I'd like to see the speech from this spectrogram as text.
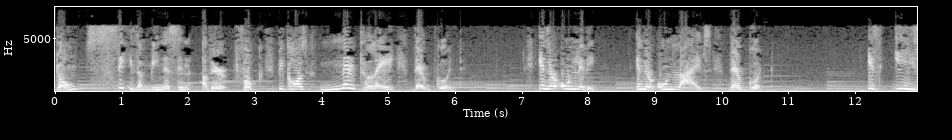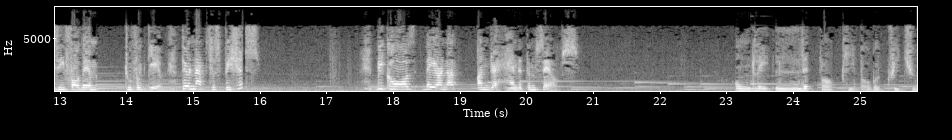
don't see the meanness in other folk because mentally they're good. In their own living, in their own lives, they're good. It's easy for them to forgive. They're not suspicious because they are not underhanded themselves. Only little people will treat you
